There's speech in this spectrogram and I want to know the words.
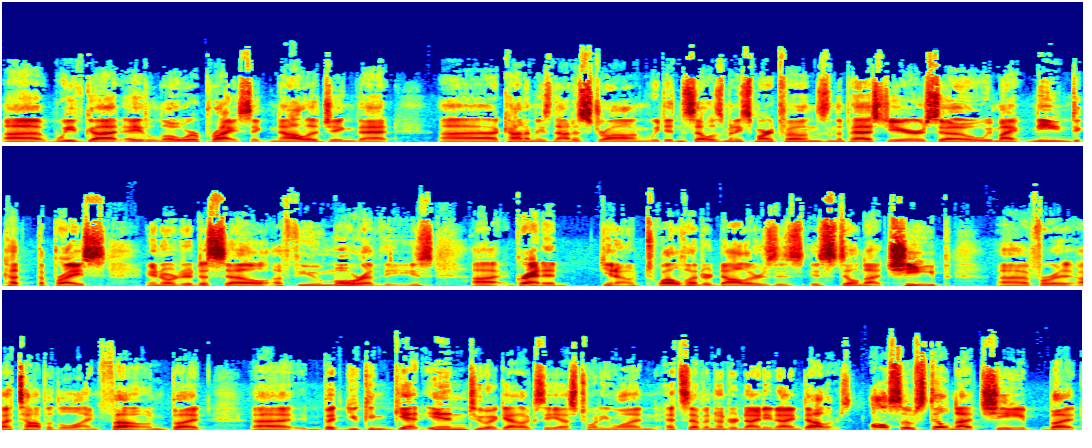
uh, we've got a lower price, acknowledging that uh, economy is not as strong. We didn't sell as many smartphones in the past year, so we might need to cut the price in order to sell a few more of these. Uh, granted, you know, twelve hundred dollars is is still not cheap uh, for a, a top of the line phone, but uh, but you can get into a Galaxy S21 at seven hundred ninety nine dollars. Also, still not cheap, but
